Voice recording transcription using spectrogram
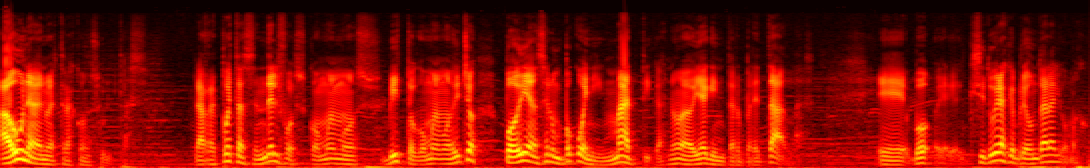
a una de nuestras consultas. Las respuestas en Delfos, como hemos visto, como hemos dicho, podían ser un poco enigmáticas, ¿no? Había que interpretarlas. Eh, vos, eh, si tuvieras que preguntar algo, Majo.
